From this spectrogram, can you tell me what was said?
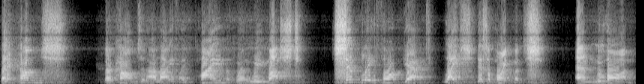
that it comes, there comes in our life a time when we must simply forget life's disappointments and move on.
